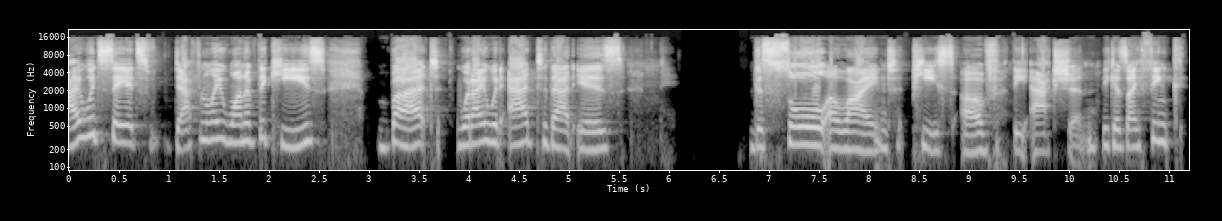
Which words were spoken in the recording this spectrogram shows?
I would say it's definitely one of the keys. But what I would add to that is the soul aligned piece of the action, because I think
